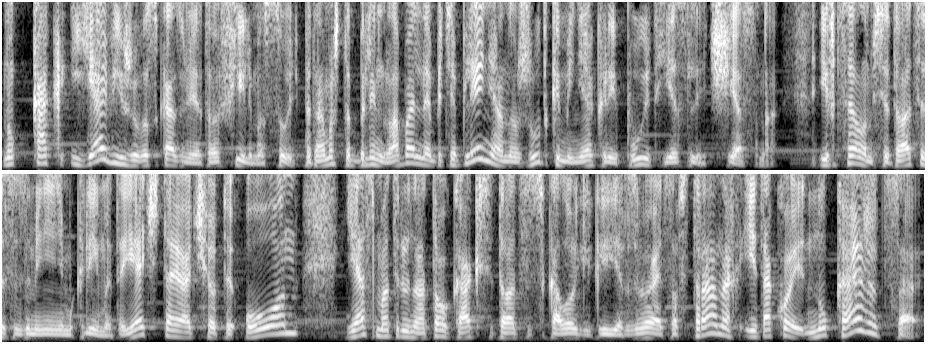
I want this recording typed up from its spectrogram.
ну, как я вижу высказывание этого фильма, суть, потому что, блин, глобальное потепление, оно жутко меня крипует, если честно. И в целом ситуация с изменением климата. Я читаю отчеты ООН, я смотрю на то, как ситуация с экологией развивается в странах, и такой, ну, кажется,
